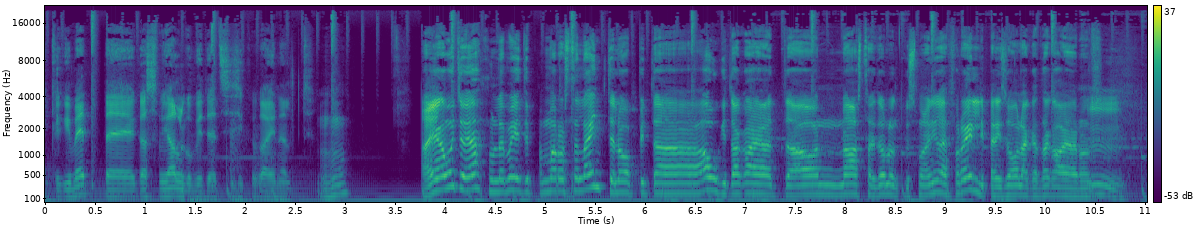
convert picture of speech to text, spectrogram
ikkagi vette kasvõi jalgu pidi, et siis ikka kainelt. mm. -hmm. aga muidu jah, mulle meeldib, ma armastan lante loopida, augi taga ajada, on aastaid olnud, kus ma olen jõeforelli päris hoolega taga ajanud mm..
